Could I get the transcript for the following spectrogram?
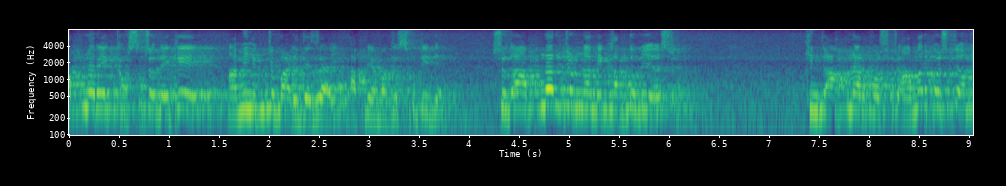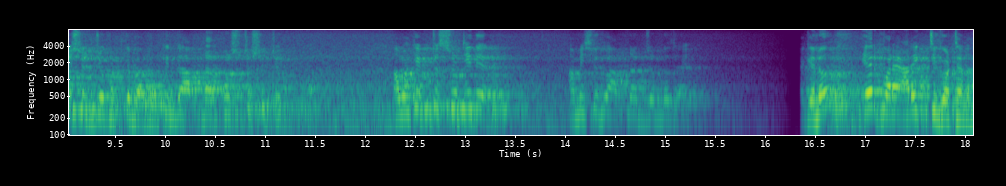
আপনার এই কষ্ট দেখে আমি একটু বাড়িতে যাই, আপনি আমাকে ছুটি দেন। শুধু আপনার জন্য আমি খাদ্য নিয়ে আসব কিন্তু আপনার কষ্ট, আমার কষ্ট আমি সহ্য করতে পারব, কিন্তু আপনার কষ্ট সহ্য করতে পারব আমাকে একটু ছুটি দেন, আমি শুধু আপনার জন্য যাই। গেল, এরপরে আরেকটি ঘটনা।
